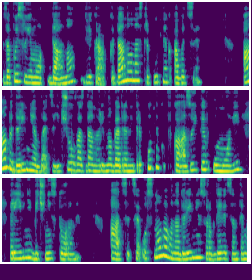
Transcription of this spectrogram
Записуємо дано, дві крапки. Дано у нас трикутник АБЦ. АБ дорівнює БЦ. Якщо у вас дано рівнобедрений трикутник, вказуйте в умові рівні бічні сторони. АЦ це основа, вона дорівнює 49 см.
